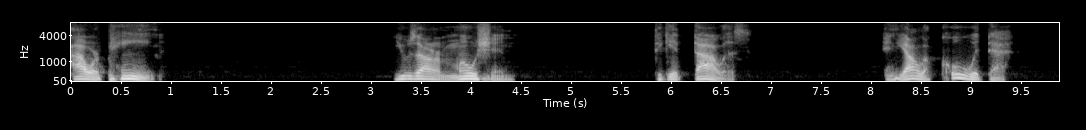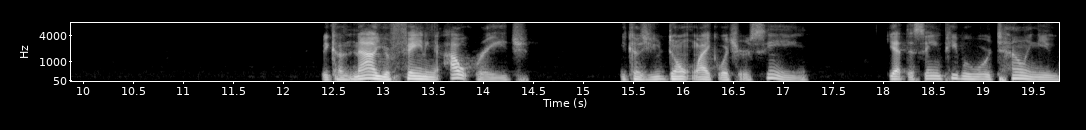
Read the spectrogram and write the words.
our pain, use our emotion to get dollars. And y'all are cool with that. Because now you're feigning outrage because you don't like what you're seeing. Yet the same people who were telling you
